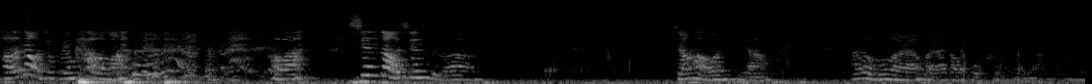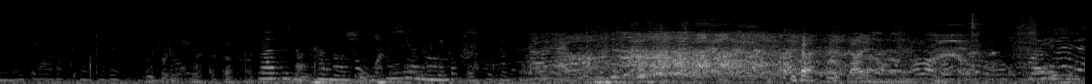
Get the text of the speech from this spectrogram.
好了，那我就不用看了吗？好吧，先到先得。想好问题啊。还没有工作人员回来告诉我可不可以啊？大家最想看到谁出现呢？我也很想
